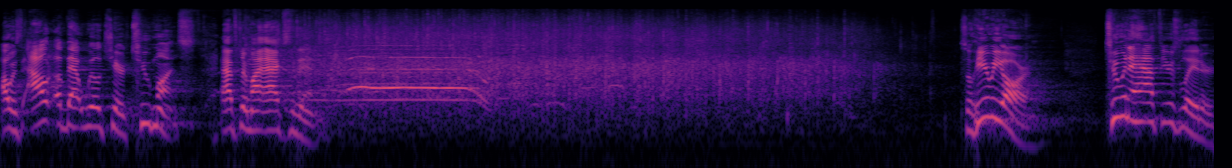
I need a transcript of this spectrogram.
I was out of that wheelchair two months after my accident. So here we are, two and a half years later.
